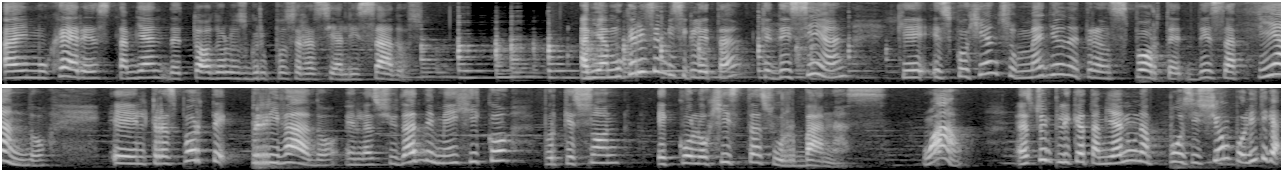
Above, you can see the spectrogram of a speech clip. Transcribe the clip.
hay mujeres también de todos los grupos racializados. Había mujeres en bicicleta que decían que escogían su medio de transporte desafiando el transporte privado en la Ciudad de México porque son ecologistas urbanas. ¡Wow! Esto implica también una posición política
